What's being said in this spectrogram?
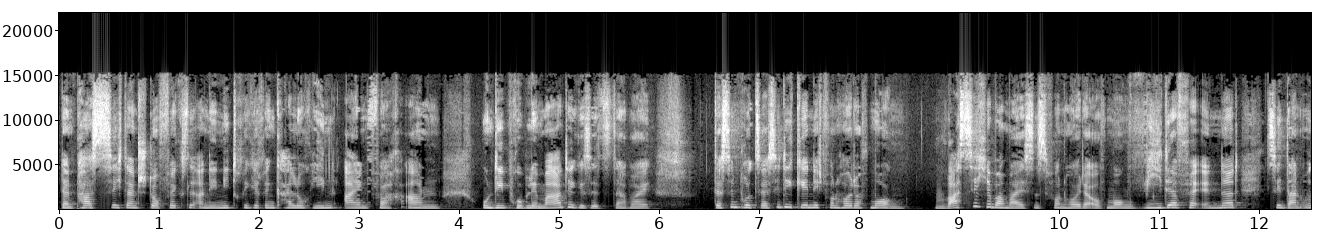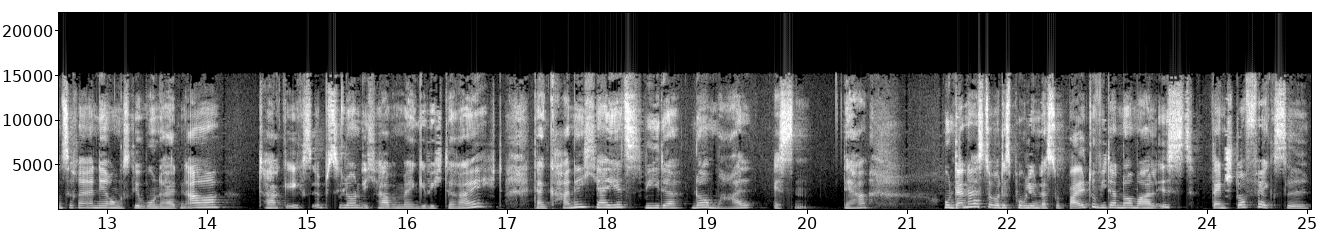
dann passt sich dein Stoffwechsel an die niedrigeren Kalorien einfach an. Und die Problematik ist jetzt dabei, das sind Prozesse, die gehen nicht von heute auf morgen. Was sich aber meistens von heute auf morgen wieder verändert, sind dann unsere Ernährungsgewohnheiten. Ah, Tag XY, ich habe mein Gewicht erreicht, dann kann ich ja jetzt wieder normal essen. Ja? Und dann hast du aber das Problem, dass sobald du wieder normal isst, dein Stoffwechsel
